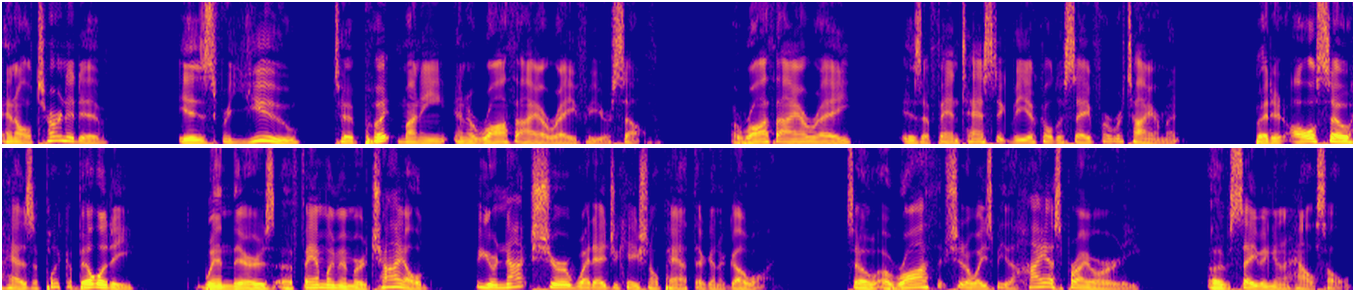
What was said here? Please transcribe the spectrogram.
An alternative is for you to put money in a Roth IRA for yourself. A Roth IRA is a fantastic vehicle to save for retirement, but it also has applicability when there's a family member or child who you're not sure what educational path they're going to go on. So a Roth should always be the highest priority of saving in a household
